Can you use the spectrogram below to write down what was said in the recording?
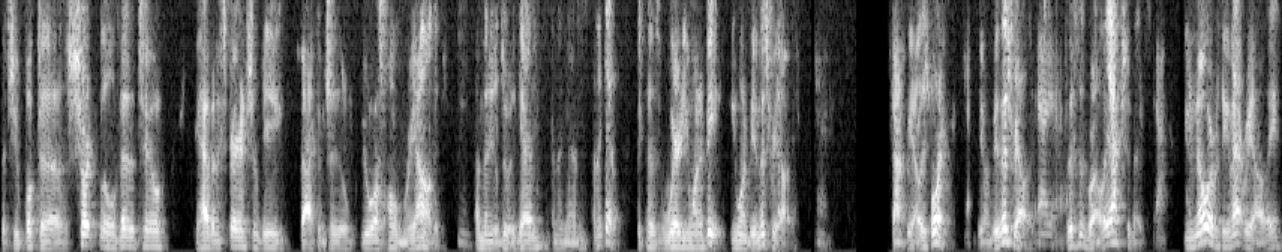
that you booked a short little visit to. You have an experience, you'll be back into your home reality. Yeah. And then you'll do it again and again and again. Because where do you want to be? You want to be in this reality. Yeah. That reality is boring. You want to be in this reality. Yeah, yeah. This is where all the action is. Yeah. You know everything in that reality.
